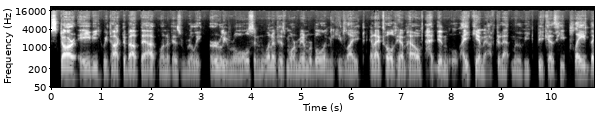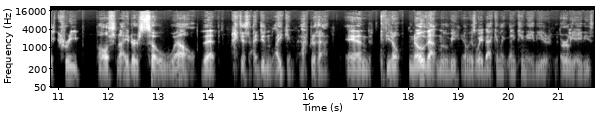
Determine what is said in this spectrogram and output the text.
Star 80, we talked about that, one of his really early roles and one of his more memorable, and he liked. And I told him how I didn't like him after that movie because he played the creep Paul Schneider so well that I just I didn't like him after that. And if you don't know that movie, it was way back in like 1980 or early 80s.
